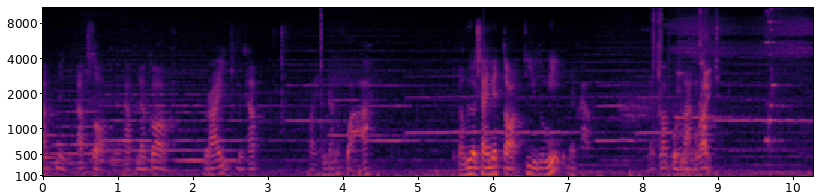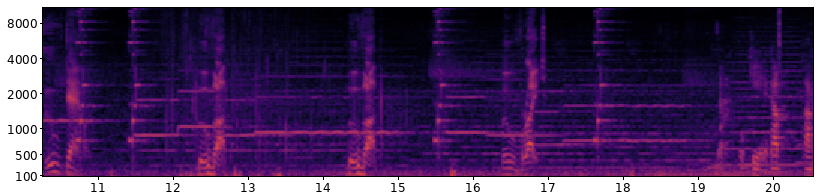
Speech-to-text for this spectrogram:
up 1 up 2นะครับ แล้วก็ right นะครับ ไปทางด้านขวา เราเลือกใช้เมธอดที่อยู่ตรงนี้นะครับ แล้วก็กดหลัง Move ครับ right. Move down. Move up. Move up. Move right. นะโอเคนะครับ ภาร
